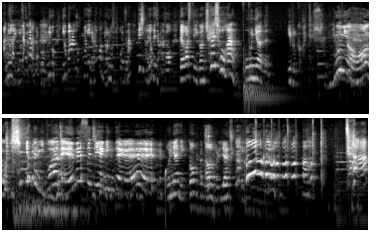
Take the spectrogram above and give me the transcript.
안 늘어나 있는 게 짱짱하더라고 그리고 이거 빨아도 분명히 내가 한번 여름옷을 바꿨잖아 핏이 변형되지 않아서 내가 봤을 때 이건 최소한 5년은 입을 것 같아. 5년이야 이거 10년은 입어야지. MSGM인데. 5년 입고 너 물려줄게. 아, 자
